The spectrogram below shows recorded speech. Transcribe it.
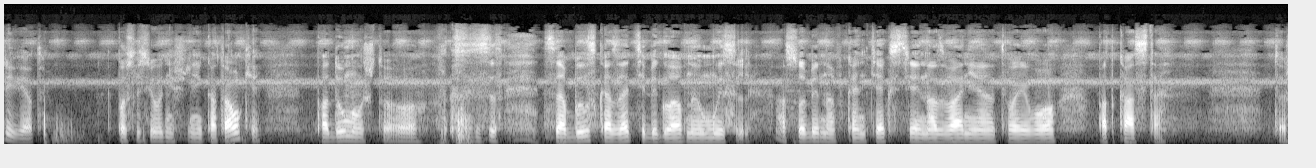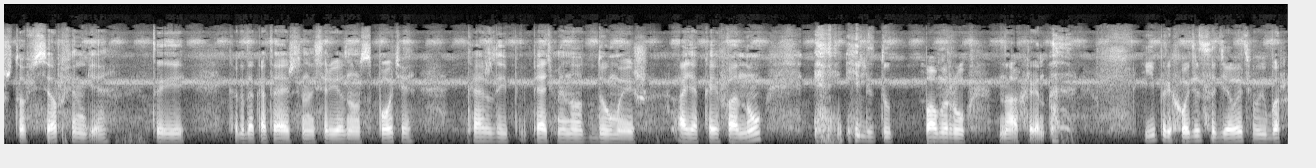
Привет. После сегодняшней каталки подумал, что забыл сказать тебе главную мысль, особенно в контексте названия твоего подкаста. То, что в серфинге ты, когда катаешься на серьезном споте, каждые пять минут думаешь, а я кайфану или тут помру нахрен. И приходится делать выбор.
